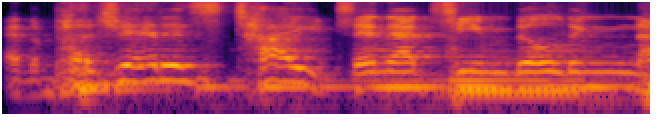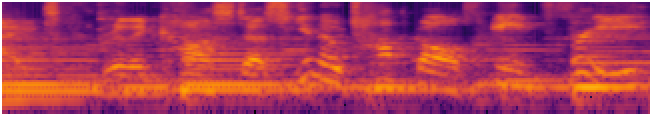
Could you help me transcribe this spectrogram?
And the budget is tight, and that team building night really cost us. You know, Top Golf ain't free.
